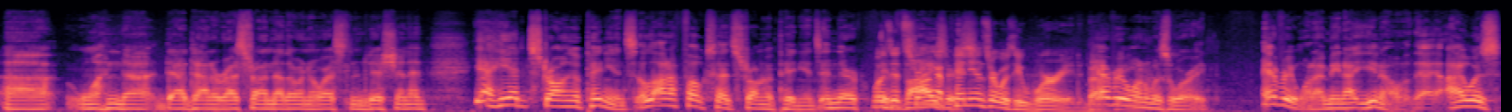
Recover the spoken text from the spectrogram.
Uh, one uh, downtown a restaurant, another one a Western Addition, and yeah, he had strong opinions. A lot of folks had strong opinions, and their Was it strong opinions, or was he worried about? Everyone being- was worried. Everyone. I mean, I, you know, I was.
